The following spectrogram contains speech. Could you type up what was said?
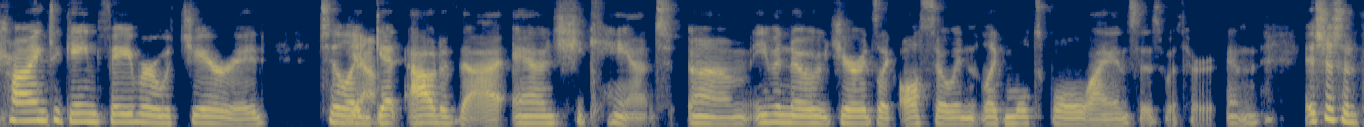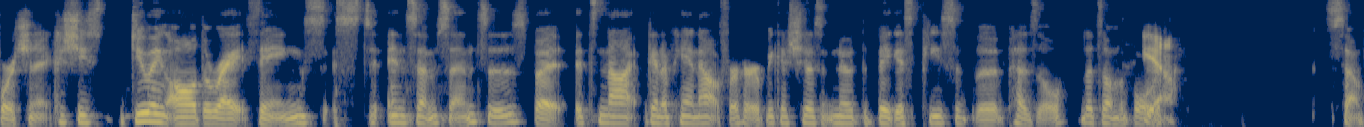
trying to gain favor with Jared to like yeah. get out of that and she can't um even though jared's like also in like multiple alliances with her and it's just unfortunate because she's doing all the right things in some senses but it's not gonna pan out for her because she doesn't know the biggest piece of the puzzle that's on the board yeah so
